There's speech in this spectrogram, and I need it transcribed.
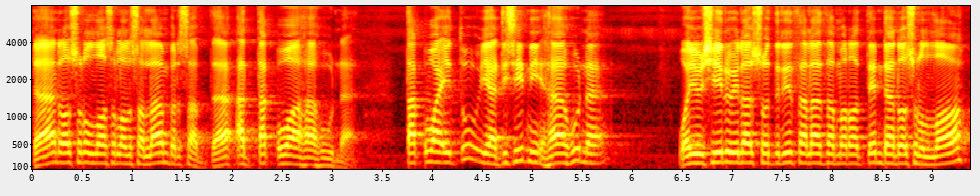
dan Rasulullah SAW bersabda at-taqwa hahuna takwa itu ya di sini hahuna Wa yushiru ila sudri thalatha maratin dan Rasulullah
